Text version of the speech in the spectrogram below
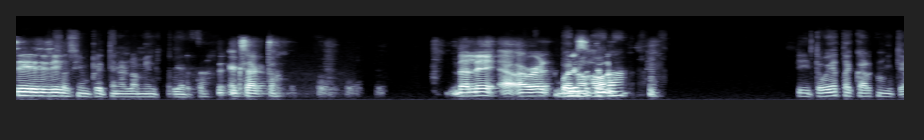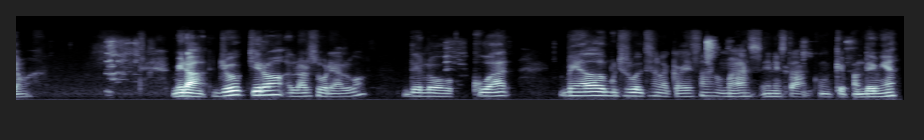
sí, sí, O sea, sí, siempre tener la mente abierta. exacto. Dale, a, a ver, ¿cuál es Bueno, tema? ahora sí, te voy a atacar con mi tema. Mira, yo quiero hablar sobre algo de lo cual me ha dado muchas vueltas en la cabeza, más en esta como que pandemia,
